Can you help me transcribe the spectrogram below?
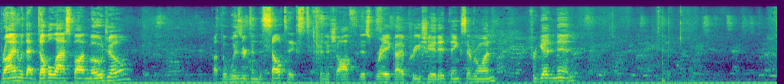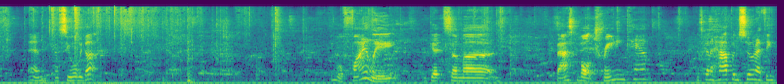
Brian with that double last spot mojo. Got the Wizards and the Celtics to finish off this break. I appreciate it. Thanks everyone for getting in. And let's see what we got. we'll finally get some uh, basketball training camp. It's going to happen soon. I think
